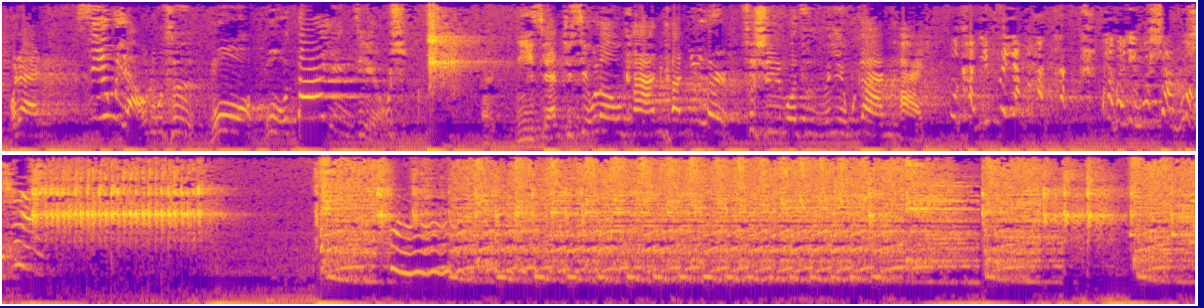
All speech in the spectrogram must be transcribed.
夫人休要如此我无答应就是。你先去绣楼看看女儿此事我自有安排。我看你怎样安排快快领我上楼 Thank you.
